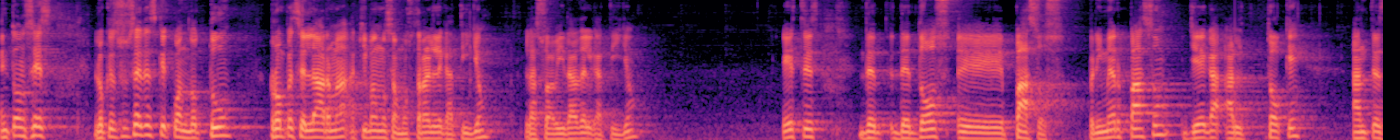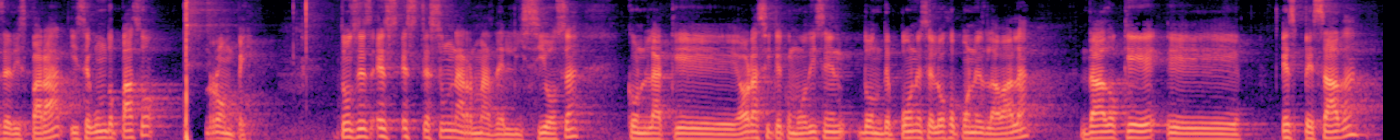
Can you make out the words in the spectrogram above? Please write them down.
Entonces, lo que sucede es que cuando tú rompes el arma, aquí vamos a mostrar el gatillo, la suavidad del gatillo. Este es de, dos eh, pasos. Primer paso, llega al toque antes de disparar y segundo paso, rompe. Entonces, es, este es un arma deliciosa con la que ahora sí que como dicen, donde pones el ojo pones la bala, dado que eh, es pesada,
